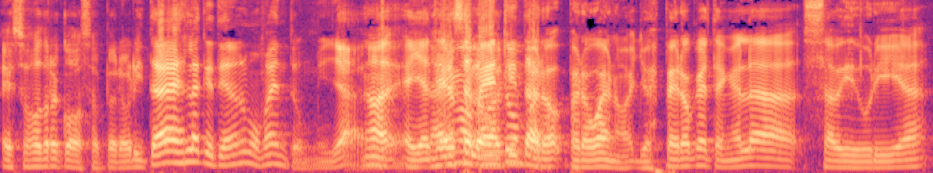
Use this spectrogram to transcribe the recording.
Eso es otra cosa. Pero ahorita es la que tiene el momento. Y ya. No, ella tiene el momento, pero, pero bueno, yo espero que tenga la sabiduría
